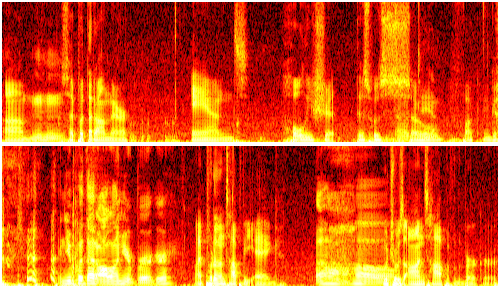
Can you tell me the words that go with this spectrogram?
Um, Mm-hmm. So I put that on there, and holy shit, this was Oh, so damn. fucking good. And you put that all on your burger? I put it on top of the egg, Oh. which was on top of the burger,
